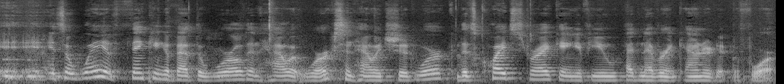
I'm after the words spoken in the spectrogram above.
It's a way of thinking about the world and how it works and how it should work that's quite striking if you had never encountered it before.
